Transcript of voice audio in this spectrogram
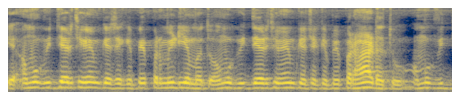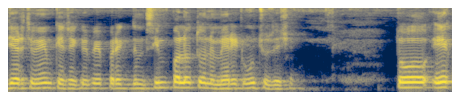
કે અમુક વિદ્યાર્થીઓ એમ કહે છે કે પેપર મીડિયમ હતું. અમુક વિદ્યાર્થીઓ એમ કહે છે કે પેપર હાર્ડ હતું. અમુક વિદ્યાર્થીઓ એમ કહે છે કે પેપર એકદમ સિમ્પલ હતું અને મેરિટ ઊંચું જશે તો એક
